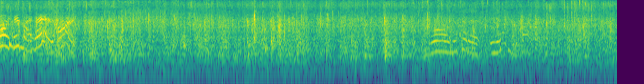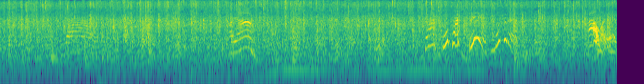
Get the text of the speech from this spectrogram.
it hit my head hard. Whoa, look at it. It actually flat. Wow. I am. Gosh, those are big. Look at it. Ow, my head.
